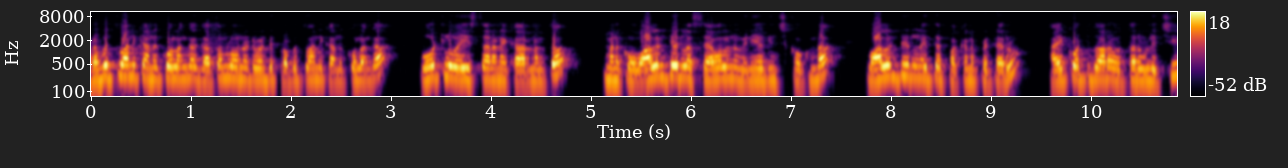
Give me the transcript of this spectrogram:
ప్రభుత్వానికి అనుకూలంగా గతంలో ఉన్నటువంటి ప్రభుత్వానికి అనుకూలంగా ఓట్లు వేయిస్తారనే కారణంతో మనకు వాలంటీర్ల సేవలను వినియోగించుకోకుండా వాలంటీర్లను అయితే పక్కన పెట్టారు. హైకోర్టు ద్వారా ఉత్తర్వులు ఇచ్చి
